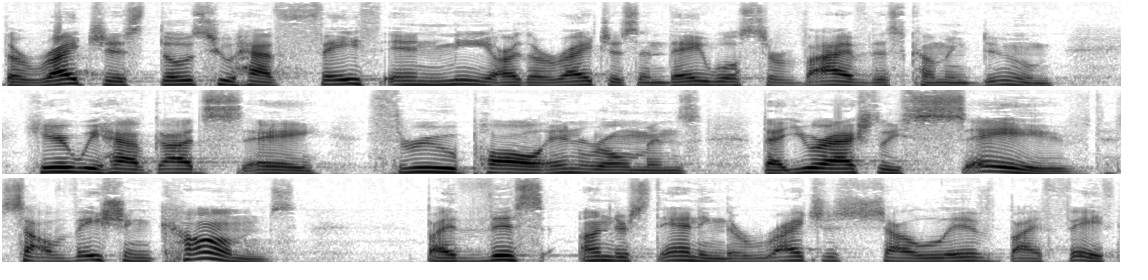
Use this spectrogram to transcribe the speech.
The righteous, those who have faith in me, are the righteous, and they will survive this coming doom. Here we have God say through Paul in Romans that you are actually saved. Salvation comes by this understanding, the righteous shall live by faith.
